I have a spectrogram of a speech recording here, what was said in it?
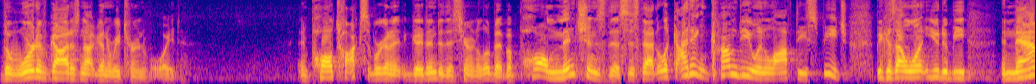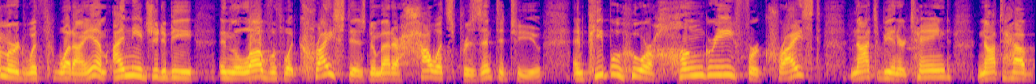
the word of god is not going to return void and Paul talks, we're going to get into this here in a little bit, but Paul mentions this is that, look, I didn't come to you in lofty speech because I want you to be enamored with what I am. I need you to be in love with what Christ is, no matter how it's presented to you. And people who are hungry for Christ, not to be entertained, not to have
